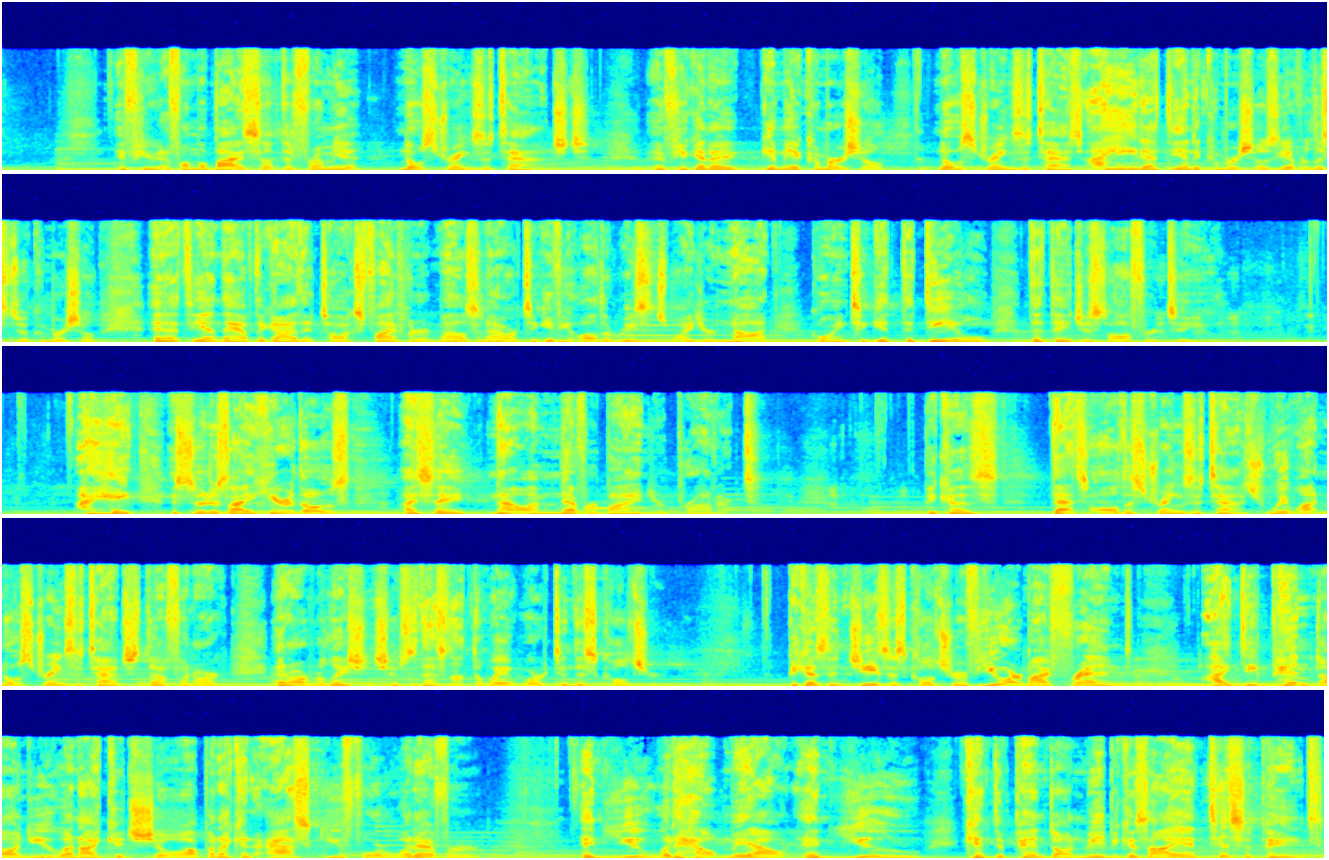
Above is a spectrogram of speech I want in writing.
If, you, if I'm gonna buy something from you, no strings attached. If you're gonna give me a commercial, no strings attached. I hate at the end of commercials. You ever listen to a commercial and at the end they have the guy that talks 500 miles an hour to give you all the reasons why you're not going to get the deal that they just offered to you? I hate, as soon as I hear those, I say, now I'm never buying your product. Because that's all the strings attached. We want no strings attached stuff in our in our relationships. And that's not the way it worked in this culture. Because in Jesus' culture, if you are my friend, I depend on you and I could show up and I can ask you for whatever and you would help me out and you can depend on me because I anticipate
